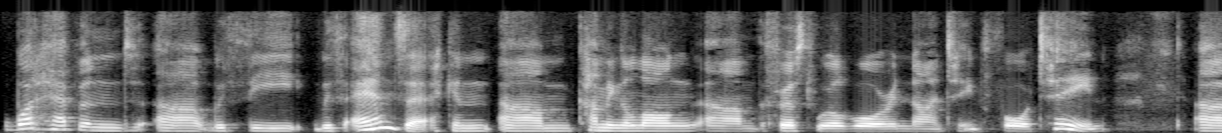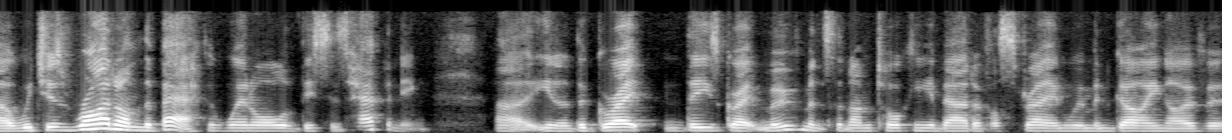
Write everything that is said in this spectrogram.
what happened uh, with the with Anzac and um, coming along um, the First World War in 1914, uh, which is right on the back of when all of this is happening. Uh, you know the great these great movements that I'm talking about of Australian women going over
